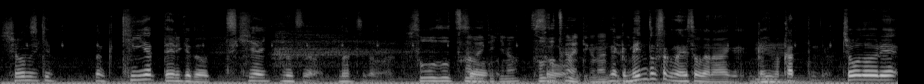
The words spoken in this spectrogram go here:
正直なんか気になっているけど付き合いなんつうんだろう。なんつうんだろうな。想像つかない的な？想像つかないっていうかなんなんか面倒くさくなりそうだなが今勝ってんだよ。ちょうど俺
